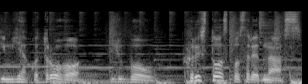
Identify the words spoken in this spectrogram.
ім'я котрого любов. Христос посеред нас.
